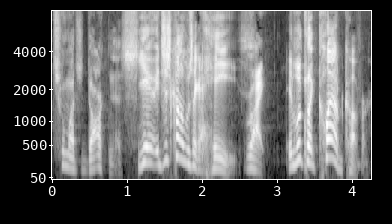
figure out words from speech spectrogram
too much darkness. Yeah, it just kind of was like a haze. Right. It looked like cloud cover.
